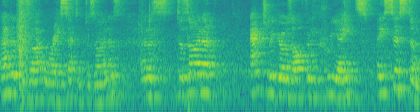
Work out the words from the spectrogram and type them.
and a design, or a set of designers, and a designer actually goes off and creates a system.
